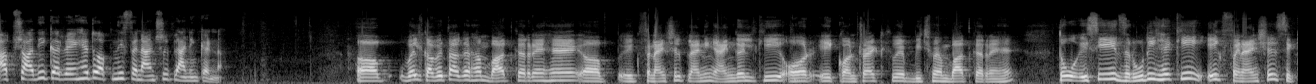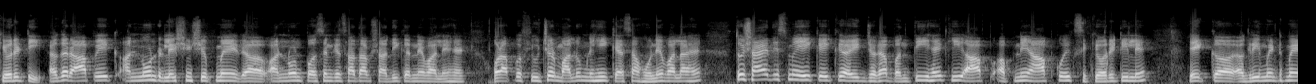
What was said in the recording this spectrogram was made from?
आप शादी कर रहे हैं तो अपनी फाइनेंशियल प्लानिंग करना? वेल uh, well, कविता अगर हम बात कर रहे हैं uh, एक फाइनेंशियल प्लानिंग एंगल की और एक कॉन्ट्रैक्ट के बीच में हम बात कर रहे हैं तो इसी ज़रूरी है कि एक फाइनेंशियल सिक्योरिटी अगर आप एक अननोन रिलेशनशिप में अननोन पर्सन के साथ आप शादी करने वाले हैं और आपको फ्यूचर मालूम नहीं कैसा होने वाला है तो शायद इसमें एक एक एक जगह बनती है कि आप अपने आप को एक सिक्योरिटी लें। एक अग्रीमेंट में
